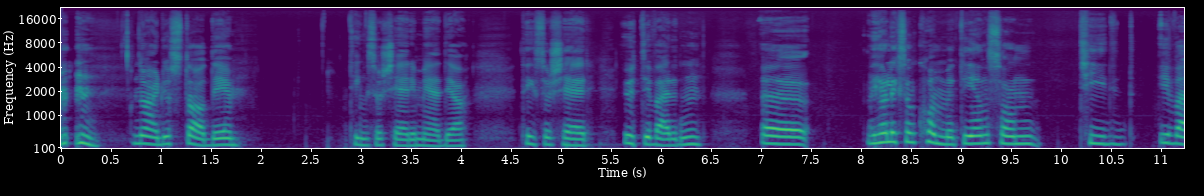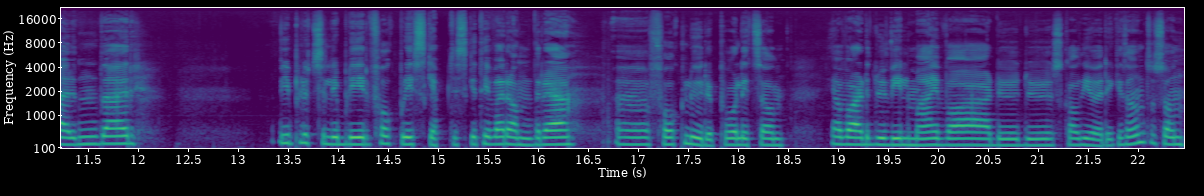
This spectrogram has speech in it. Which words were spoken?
nå er det jo stadig ting som skjer i media, ting som skjer ute i verden. vi har liksom kommet i en sånn tid i verden der vi plutselig blir Folk blir skeptiske til hverandre. Uh, folk lurer på litt sånn Ja, hva er det du vil meg? Hva er det du skal gjøre? Ikke sant? Og sånn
